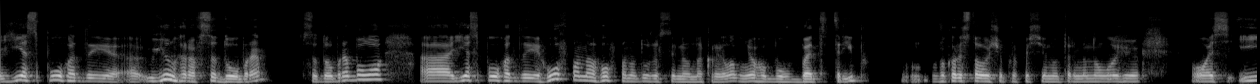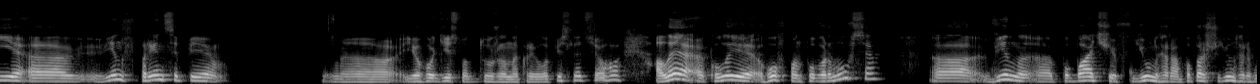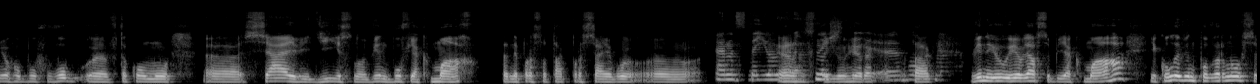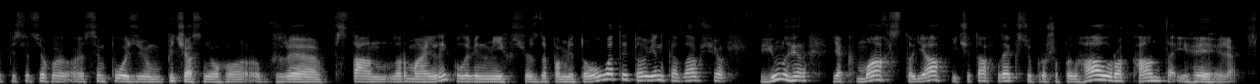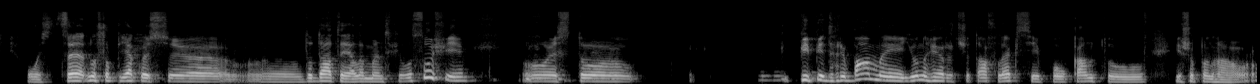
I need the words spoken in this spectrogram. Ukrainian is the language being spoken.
Є спогади е, у Юнгера все добре. Все добре було. Є спогади Гофмана. Гофмана дуже сильно накрило. В нього був м, використовуючи професійну термінологію. Ось і е, він, в принципі, е, його дійсно дуже накрило після цього. Але коли Гофман повернувся, він е, побачив Юнгера. По-перше, Юнгер в нього був в, е, в такому е, сяйві, дійсно, він був як маг. Це не просто так про сяйво. е, Ернста Юнгера Ернста Юнгера, е, так. Він і уявляв собі як мага, і коли він повернувся після цього е, симпозіуму, під час нього вже в стан нормальний, коли він міг щось запам'ятовувати, то він казав, що Юнгер як маг стояв і читав лекцію про Шопенгаура, Канта і Гегеля. Ось це, ну щоб якось е, е, додати елемент філософії. Ось то під грибами Юнгер читав лекції по Канту і Шопенгауру.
